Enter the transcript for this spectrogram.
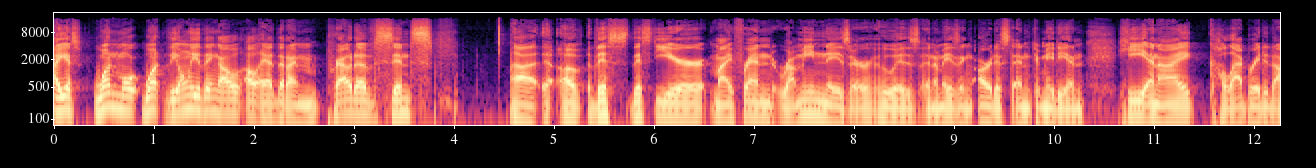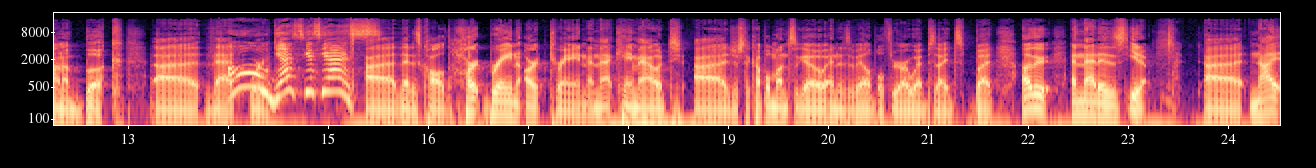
I guess one more one the only thing I'll I'll add that I'm proud of since uh, of this this year, my friend Ramin Nazer, who is an amazing artist and comedian, he and I collaborated on a book uh, that Oh yes, yes, yes. uh, that is called Heartbrain Art Train, and that came out uh, just a couple months ago and is available through our websites. But other, and that is, you know, uh, ni-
